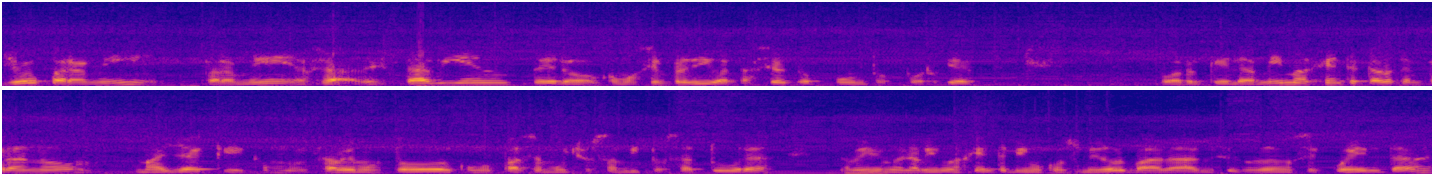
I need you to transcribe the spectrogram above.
Yo para mí, para mí, o sea, está bien, pero como siempre digo, hasta cierto punto, porque porque la misma gente tarde o temprano, más allá que como sabemos todo, como pasa en muchos ámbitos satura, la misma, la misma gente, el mismo consumidor va dándose, dándose cuenta,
